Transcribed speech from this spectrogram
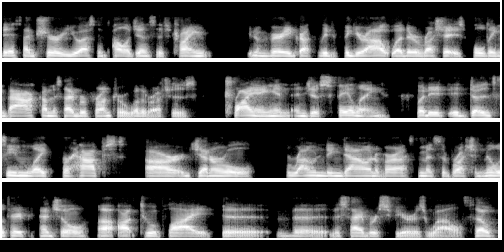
this. I'm sure U.S. intelligence is trying, you know, very aggressively to figure out whether Russia is holding back on the cyber front or whether Russia is trying and, and just failing. But it, it does seem like perhaps our general rounding down of our estimates of Russian military potential uh, ought to apply to the the cyber sphere as well. So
